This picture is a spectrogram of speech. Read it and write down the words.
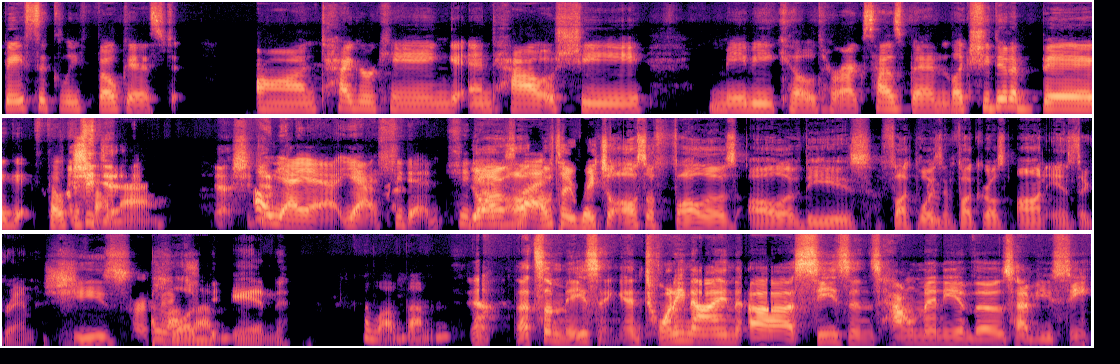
basically focused on Tiger King and how she maybe killed her ex husband. Like she did a big focus she on did. that. Yeah, she did. Oh yeah, yeah, yeah. She did. She did. Yo, I, but I, I will tell you, Rachel also follows all of these fuck boys and fuck girls on Instagram. She's Perfect. Plugged them. in. I love them. Yeah, that's amazing. And 29 uh, seasons, how many of those have you seen?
